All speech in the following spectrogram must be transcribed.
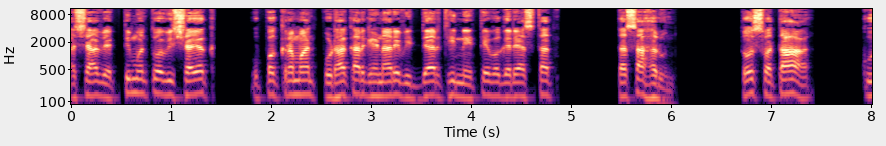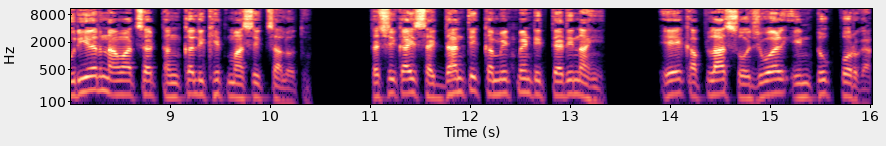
अशा व्यक्तिमत्व विषयक उपक्रमात पुढाकार घेणारे विद्यार्थी नेते वगैरे असतात तसा हरून तो स्वतः कुरिअर नावाचं टंकलिखित मासिक चालवतो. तशी काही सैद्धांतिक कमिटमेंट इत्यादी नाही. एक आपला सोजवळ इंटूक पोरगा.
